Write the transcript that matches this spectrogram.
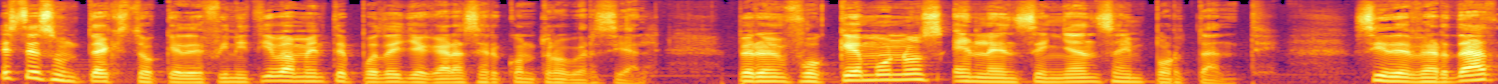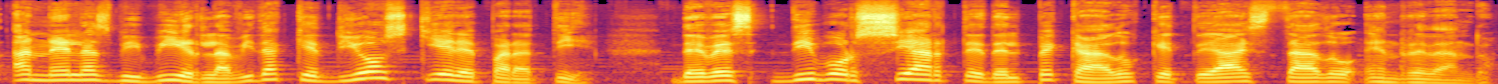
Este es un texto que definitivamente puede llegar a ser controversial, pero enfoquémonos en la enseñanza importante. Si de verdad anhelas vivir la vida que Dios quiere para ti, debes divorciarte del pecado que te ha estado enredando.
